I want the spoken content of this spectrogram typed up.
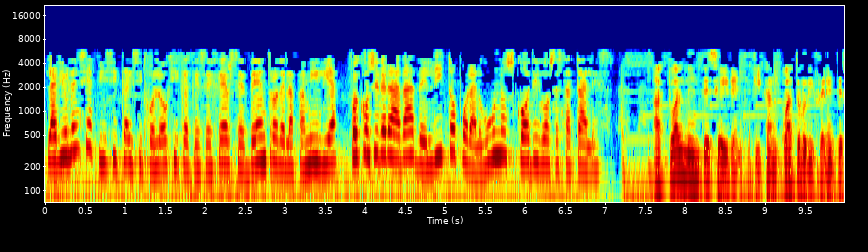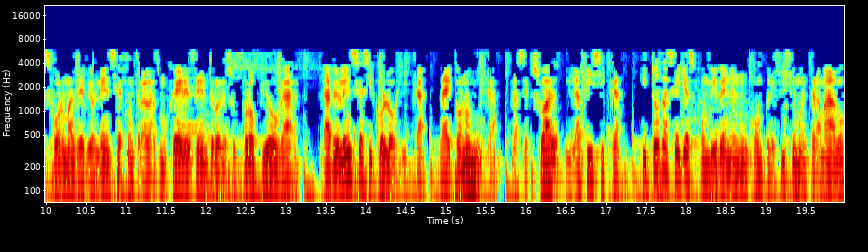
la violencia física y psicológica que se ejerce dentro de la familia fue considerada delito por algunos códigos estatales. Actualmente se identifican cuatro diferentes formas de violencia contra las mujeres dentro de su propio hogar. La violencia psicológica, la económica, la sexual y la física. Y todas ellas conviven en un complejísimo entramado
